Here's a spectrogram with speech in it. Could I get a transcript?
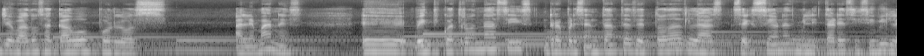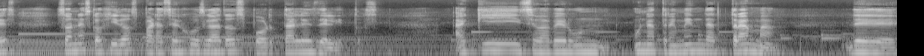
llevados a cabo por los alemanes. 24 eh, nazis, representantes de todas las secciones militares y civiles, son escogidos para ser juzgados por tales delitos. Aquí se va a ver una tremenda trama de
